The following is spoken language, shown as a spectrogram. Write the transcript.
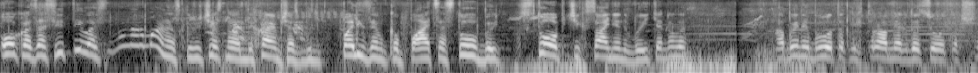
Око засвітилось. Ну нормально, скажу чесно, віддихаємо. Зараз поліземо копатися. Стовби, стовпчик Санін витягнули. Аби не було таких травм, як до цього. Так що,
